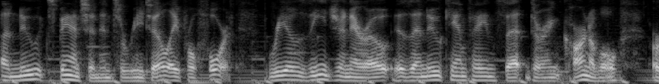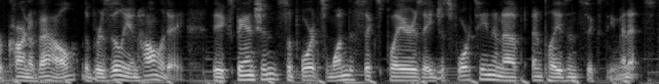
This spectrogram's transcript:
a new expansion into retail April 4th. Rio Z Janeiro is a new campaign set during Carnival or Carnaval, the Brazilian holiday. The expansion supports 1 to 6 players ages 14 and up and plays in 60 minutes.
